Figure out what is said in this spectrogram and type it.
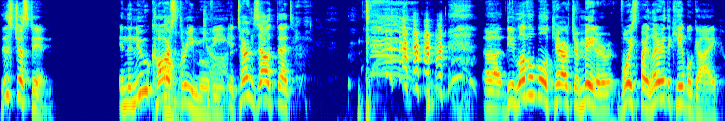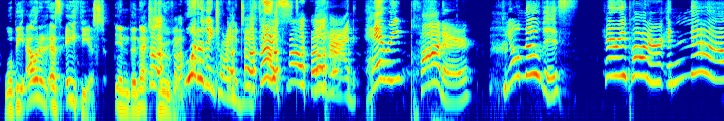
This just in. In the new Cars Oh 3 movie, God. it turns out that uh, the lovable character Mater, voiced by Larry the Cable Guy, will be outed as atheist in the next movie. What are they trying to do? First, they had Harry Potter. Y'all know this? Harry Potter, and now,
